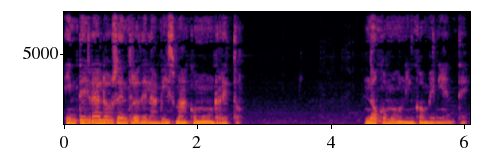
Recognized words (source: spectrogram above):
Intégralos dentro de la misma como un reto, no como un inconveniente.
